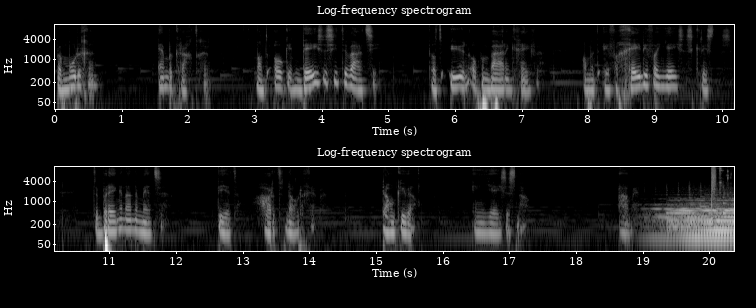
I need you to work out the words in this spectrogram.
bemoedigen en bekrachtigen? Want ook in deze situatie wilt u een openbaring geven om het evangelie van Jezus Christus te brengen aan de mensen die het hard nodig hebben. Dank u wel. In Jezus' naam. Amen.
